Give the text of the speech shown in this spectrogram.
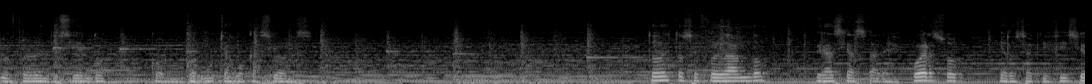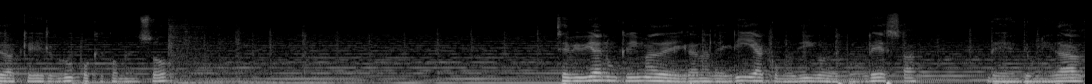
nos fue bendiciendo con, con muchas vocaciones. Todo esto se fue dando gracias al esfuerzo y a los sacrificios de aquel grupo que comenzó Se vivía en un clima de gran alegría, como digo, de pobreza, de, unidad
